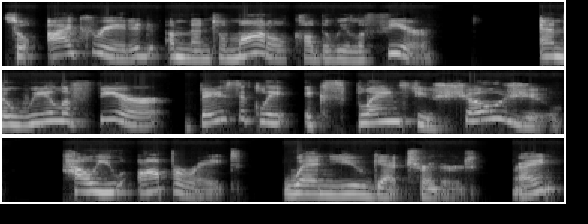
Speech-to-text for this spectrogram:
So I created a mental model called the Wheel of Fear. And the Wheel of Fear basically explains to you, shows you how you operate when you get triggered, right?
